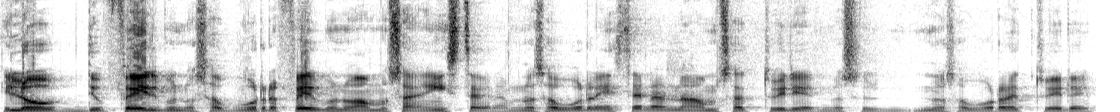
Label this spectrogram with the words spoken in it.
Y luego de Facebook nos aburre Facebook, nos vamos a Instagram, nos aburre Instagram, nos vamos a Twitter, nos, nos aburre Twitter,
